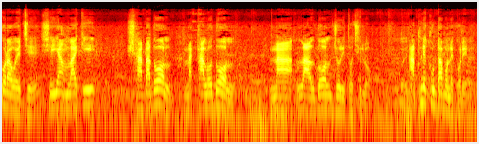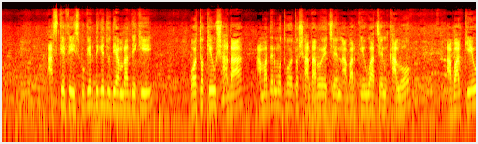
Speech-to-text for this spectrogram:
করা হয়েছে, সেই হামলায় কি সাদা দল না কালো দল না লাল দল জড়িত ছিল? আপনি কোনটা মনে করেন? আজকে ফেসবুকের দিকে যদি আমরা দেখি, হয়তো কেউ সাদা আমাদের মতো হয়তো সাদা রয়েছেন, আবার কেউ আছেন কালো, আবার কেউ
